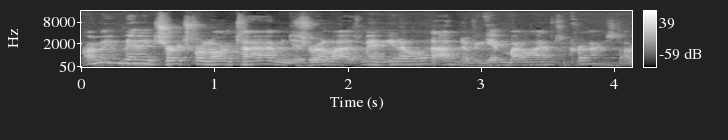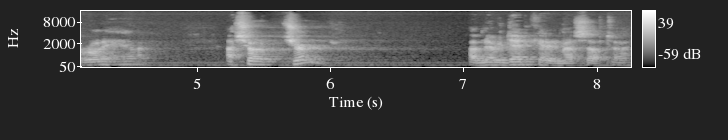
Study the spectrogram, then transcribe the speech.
or maybe been in church for a long time and just realized, man, you know what? I've never given my life to Christ. I really haven't. I showed up to church. I've never dedicated myself to him.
